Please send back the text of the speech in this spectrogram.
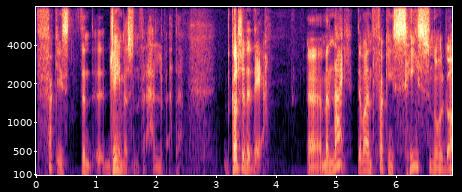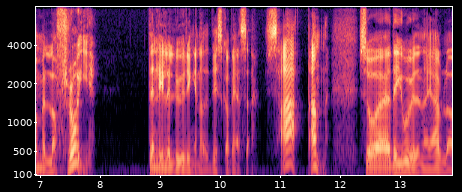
Fuckings Jameson, for helvete. Kanskje det er det. Uh, men nei, det var en fucking 16 år gammel Lafroy den lille luringen hadde diska med seg. Satan! Så uh, det gjorde jo denne jævla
